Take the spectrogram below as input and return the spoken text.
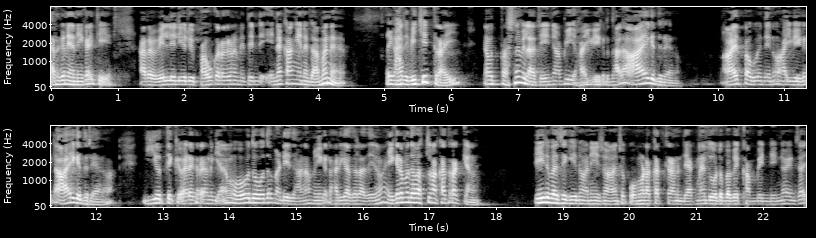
අරගෙන යන එකයි තියෙන්නේ. අර වෙල්ෙලියලු පහු කරගෙන මෙතෙන්ට එනකන් එන ගමන ඒක හරි විචිත්‍රයි. නමුත් ප්‍රශ්න වෙලා තියෙන්නේ අපි හයිවේ එකට දාලා ආයෙ ගෙදර යනවා. ආයෙත් පහුවෙන් දෙනවා හයිවේ එකට ආයෙ ගෙදර යනවා. ගියොත් එක්ක වැඩ කරන්න ගියාම හොද හොද මඩේ දානවා. මේකට හරි ගසලා දෙනවා. ඒකටම දවස් තුනක් හතරක් යනවා. ඊට පස්සේ කියනවා අනේ ශාංශ කොහොමඩක්වත් කරන්න දෙයක් නැහැ. දුවට බබෙක් හම්බෙන්න ඉන්නවා. ඒ නිසා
